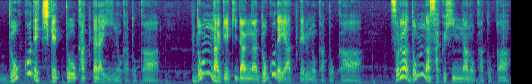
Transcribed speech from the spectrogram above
どこでチケットを買ったらいいのかとかどんな劇団がどこでやってるのかとかそれはどんな作品なのかとか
